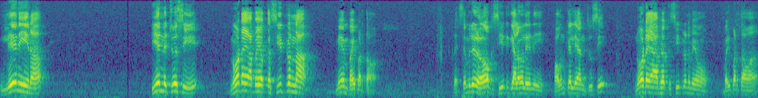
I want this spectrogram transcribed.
లేని ఈయన ఈయన్ని చూసి నూట యాభై ఒక్క సీట్లున్న మేము భయపడతాం. అసెంబ్లీలో ఒక సీటు గెలవలేని పవన్ కళ్యాణ్ చూసి నూట యాభై ఒక్క సీట్లను మేము భయపడతామా?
